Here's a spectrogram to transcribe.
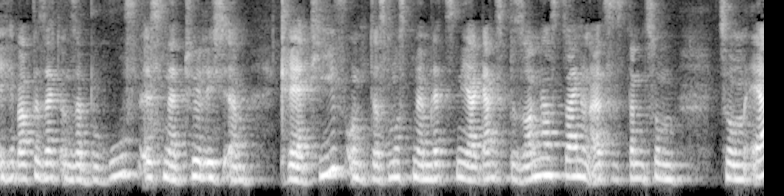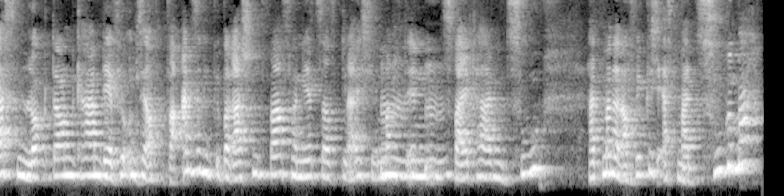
ich habe auch gesagt, unser Beruf ist natürlich ähm, kreativ und das mussten wir im letzten Jahr ganz besonders sein. Und als es dann zum zum ersten Lockdown kam, der für uns ja auch wahnsinnig überraschend war, von jetzt auf gleich, ihr macht mhm, in mhm. zwei Tagen zu, hat man dann auch wirklich erstmal zugemacht.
